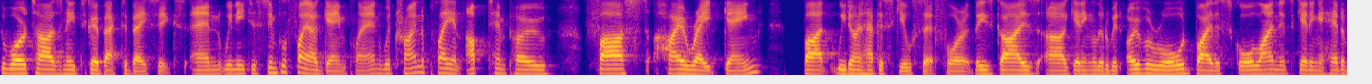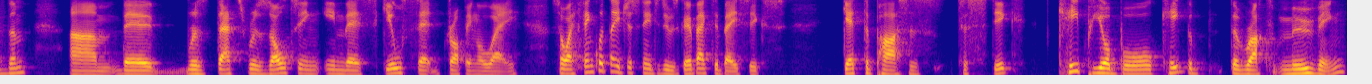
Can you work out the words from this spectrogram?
the Waratahs need to go back to basics and we need to simplify our game plan. We're trying to play an up tempo, fast, high rate game. But we don't have the skill set for it. These guys are getting a little bit overawed by the scoreline that's getting ahead of them um, they're res- that's resulting in their skill set dropping away. So I think what they just need to do is go back to basics, get the passes to stick, keep your ball, keep the, the ruck moving,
